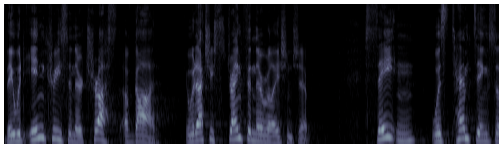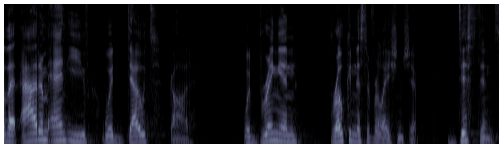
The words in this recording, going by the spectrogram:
They would increase in their trust of God, it would actually strengthen their relationship. Satan was tempting so that Adam and Eve would doubt God would bring in brokenness of relationship, distance.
